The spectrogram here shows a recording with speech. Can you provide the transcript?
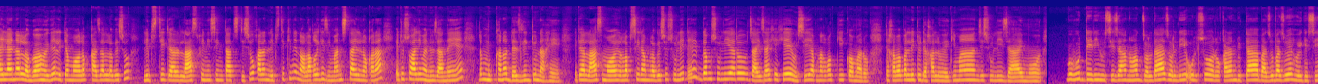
আইলাইনাৰ লগোৱা হৈ গ'ল। এতিয়া মই অলপ কাজল লগাইছোঁ লিপষ্টিক আৰু লাষ্ট ফিনিচিং টাচ দিছোঁ। কাৰণ লিপষ্টিকখিনি নলগলৈকে যিমান ষ্টাইল নকৰা এইটো ছোৱালী মানুহ জানেয়ে একদম মুখখনত ডেজলিংটো নাহে। এতিয়া লাষ্ট মই অলপ চিৰাম লগাইছোঁ চুলিত। একদম চুলি আৰু যাই যাই শেষেই হৈছে। আপোনালোকক কি ক'ম আৰু? দেখাব পাৰিলিতো দেখালোঁহে। কিমান যি চুলি যায় মোৰ। বহুত দেৰি হৈছে যা নহওক জল্দা জল্দি ওলছোঁ আৰু কাৰণ দুটা বাজু বাজুৱে হৈ গৈছে।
